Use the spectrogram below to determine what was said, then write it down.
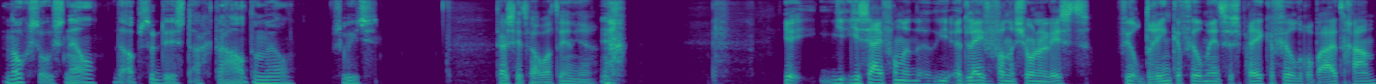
nog zo snel, de absurdist achterhaalt hem wel. Zoiets. Daar zit wel wat in, ja. ja. Je, je, je zei van een, het leven van een journalist veel drinken, veel mensen spreken, veel erop uitgaan.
